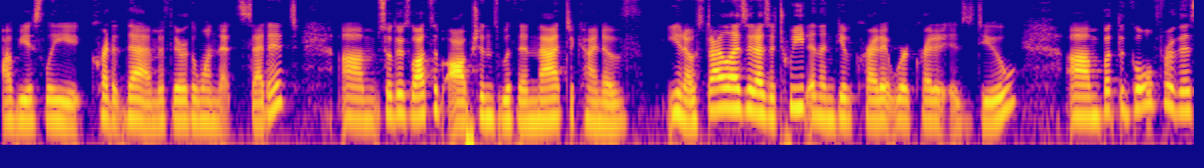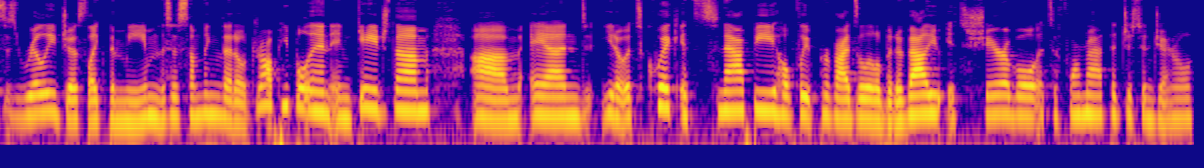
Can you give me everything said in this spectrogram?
obviously credit them if they're the one that said it. Um, so there's lots of options within that to kind of you know, stylize it as a tweet and then give credit where credit is due. Um, but the goal for this is really just like the meme. This is something that'll draw people in, engage them, um, and you know, it's quick, it's snappy. Hopefully, it provides a little bit of value. It's shareable. It's a format that just in general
